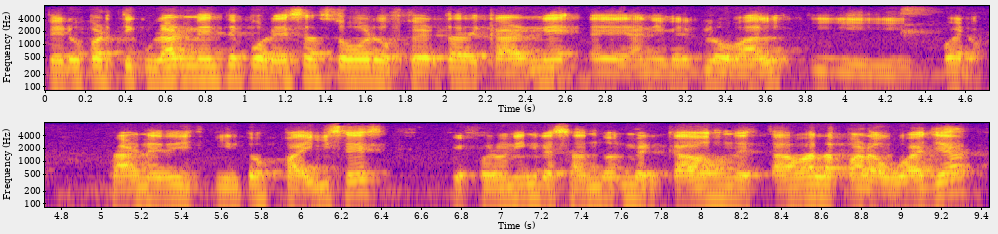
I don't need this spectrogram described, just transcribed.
pero particularmente por esa sobreoferta de carne eh, a nivel global y, bueno, carne de distintos países que fueron ingresando en mercados donde estaba la paraguaya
